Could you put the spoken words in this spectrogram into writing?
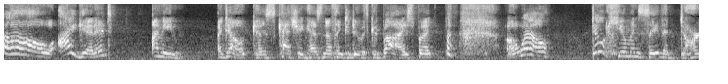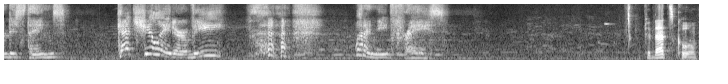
Oh, I get it. I mean, I don't, because catching has nothing to do with goodbyes, but oh well. Don't humans say the darndest things? Catch you later, V. what a neat phrase. Okay, that's cool.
